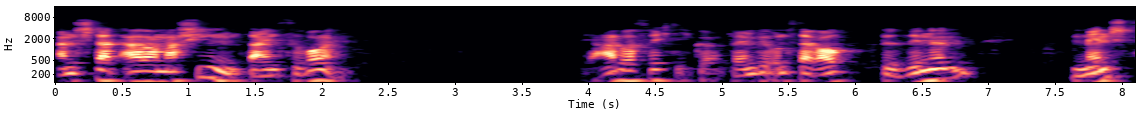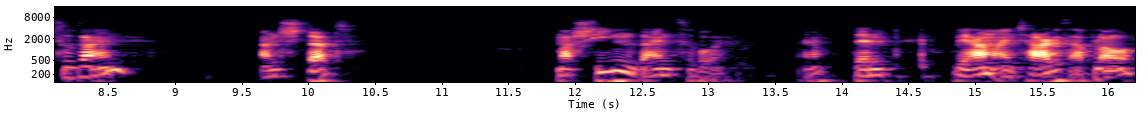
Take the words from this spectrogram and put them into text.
anstatt aber Maschinen sein zu wollen. Ja, du hast richtig gehört. Wenn wir uns darauf besinnen, Mensch zu sein, anstatt Maschinen sein zu wollen. Ja? Denn wir haben einen Tagesablauf,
